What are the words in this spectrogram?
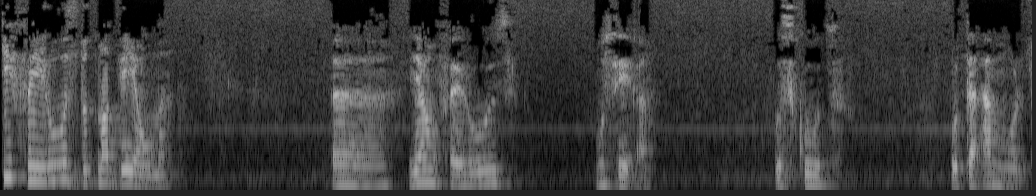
كيف فيروز بتمضي يومها؟ آه يوم فيروز موسيقى وسكوت وتأمل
